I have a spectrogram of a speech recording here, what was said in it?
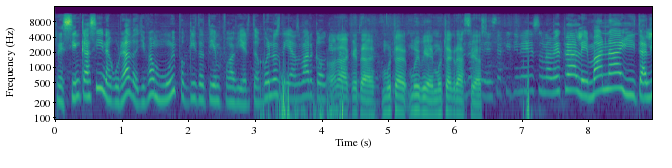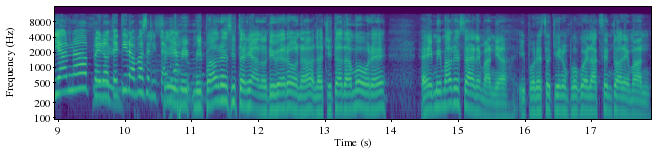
recién casi inaugurado, lleva muy poquito tiempo abierto. Buenos días Marco. Hola, ¿qué tal? muy bien, muchas gracias. aquí tienes una mezcla alemana e italiana, pero te tira más el italiano. Sí, mi, padre es italiano, de Verona, la ciudad de Amore, y mi madre está en Alemania y por eso tiene un poco el acento alemán.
